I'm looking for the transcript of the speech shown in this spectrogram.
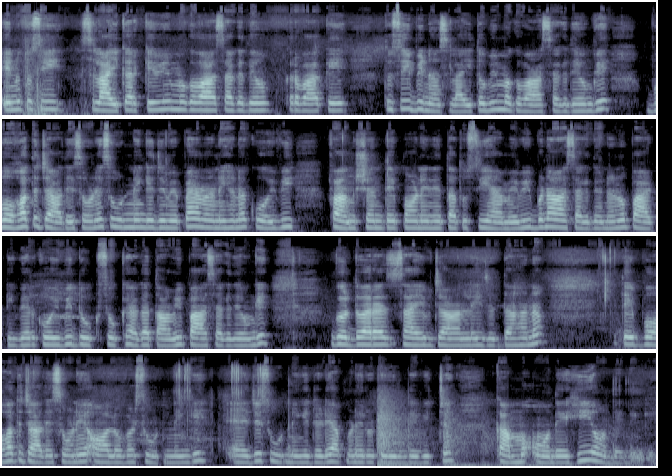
ਇਹਨੂੰ ਤੁਸੀਂ ਸਿਲਾਈ ਕਰਕੇ ਵੀ ਮੰਗਵਾ ਸਕਦੇ ਹੋ ਕਰਵਾ ਕੇ ਤੁਸੀਂ ਬਿਨਾਂ ਸਿਲਾਈ ਤੋਂ ਵੀ ਮੰਗਵਾ ਸਕਦੇ ਹੋਗੇ ਬਹੁਤ ਜ਼ਿਆਦਾ ਸੋਹਣੇ ਸੂਟ ਨੇਗੇ ਜਿਵੇਂ ਭੈਣਾਂ ਨੇ ਹਨਾ ਕੋਈ ਵੀ ਫੰਕਸ਼ਨ ਤੇ ਪਾਉਣੇ ਨੇ ਤਾਂ ਤੁਸੀਂ ਐਵੇਂ ਵੀ ਬਣਾ ਸਕਦੇ ਹੋ। ਇਹਨਾਂ ਨੂੰ ਪਾਰਟੀ ਵੇਅਰ ਕੋਈ ਵੀ ਦੁੱਖ ਸੁੱਖ ਹੈਗਾ ਤਾਂ ਵੀ ਪਾ ਸਕਦੇ ਹੋਗੇ ਗੁਰਦੁਆਰਾ ਸਾਹਿਬ ਜਾਣ ਲਈ ਜਿੱਦਾਂ ਹਨਾ? ਤੇ ਬਹੁਤ ਜ਼ਿਆਦਾ ਸੋਹਣੇ ਆਲ ਓਵਰ ਸੂਟ ਨੇਗੇ। ਇਹ ਜੇ ਸੂਟ ਨੇਗੇ ਜਿਹੜੇ ਆਪਣੇ ਰੁਟੀਨ ਦੇ ਵਿੱਚ ਕੰਮ ਆਉਂਦੇ ਹੀ ਆਉਂਦੇ ਨੇਗੇ।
